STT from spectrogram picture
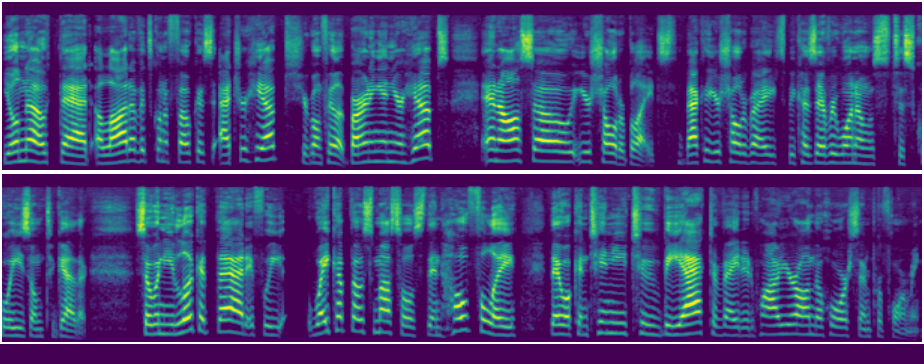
you'll note that a lot of it's going to focus at your hips. You're going to feel it burning in your hips and also your shoulder blades, back of your shoulder blades because everyone wants to squeeze them together. So when you look at that, if we wake up those muscles, then hopefully they will continue to be activated while you're on the horse and performing.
